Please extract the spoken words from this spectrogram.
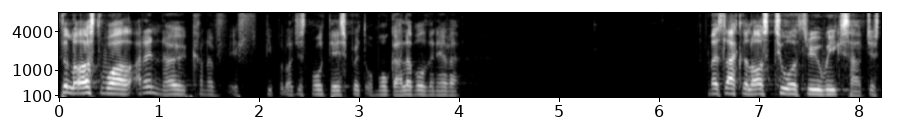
The last while, I don't know kind of if people are just more desperate or more gullible than ever. But it's like the last two or three weeks, I've just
